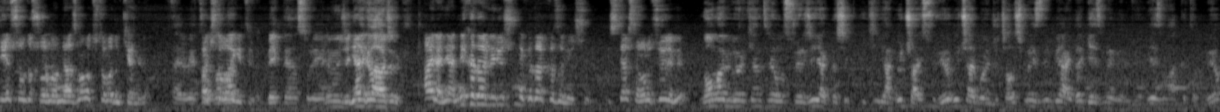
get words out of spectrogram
en sonunda sormam lazım ama tutamadım kendimi. Evet, Kaç dolar getirdin? Beklenen soruya gelelim. Öncelikle Yani- ne kadar harcadık? Aynen yani ne kadar veriyorsun, ne kadar kazanıyorsun? İstersen onu söyle mi? Normal bir work and travel süreci yaklaşık 2 yani 3 ay sürüyor. 3 ay boyunca çalışma izni, bir ayda gezme veriliyor. Gezme hakkı tanınıyor.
